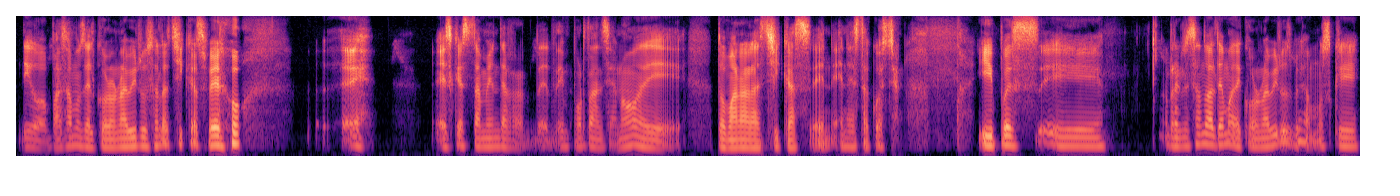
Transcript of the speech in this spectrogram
Digo, pasamos del coronavirus a las chicas, pero eh, es que es también de, importancia, ¿no? De tomar a las chicas en, esta cuestión. Y pues, eh, regresando al tema de coronavirus, veamos que...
